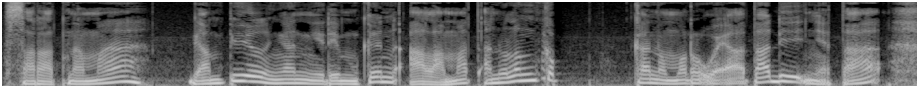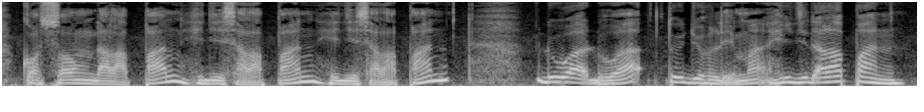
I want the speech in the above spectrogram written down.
Syarat nama gampil ngan ngirimken alamat anu lengkap Ka nomor WA tadi nyata 08 hiji salapan hiji salapan 2275 hiji 8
